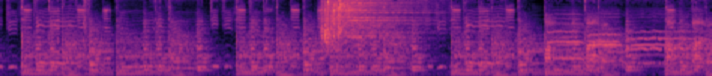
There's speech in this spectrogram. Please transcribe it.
Bum, bum, bum.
